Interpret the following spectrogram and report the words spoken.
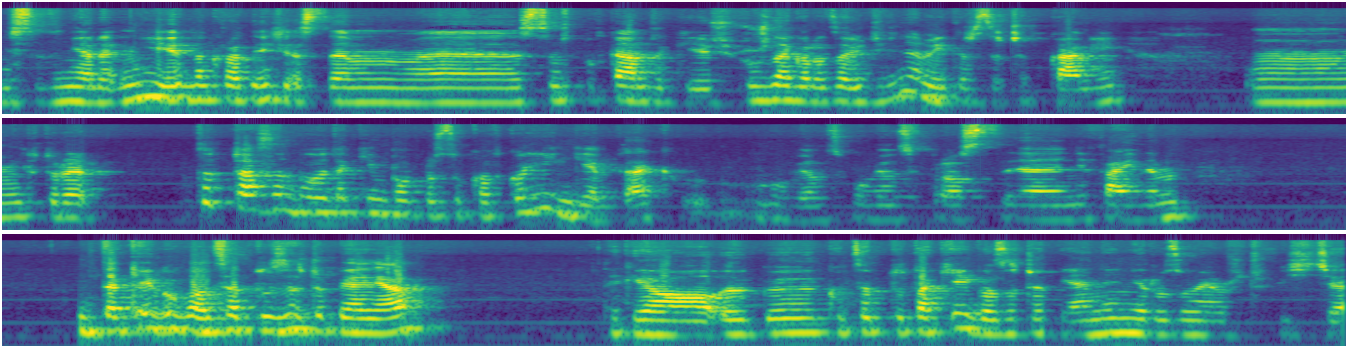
niestety nie, niejednokrotnie się z tym, e, z tym spotkałam, z jakimiś różnego rodzaju dziwnymi też zaczepkami, które to czasem były takim po prostu kotkolingiem, tak, mówiąc, mówiąc wprost, e, niefajnym. I takiego konceptu zaczepiania, takiego e, konceptu takiego zaczepiania nie rozumiem rzeczywiście,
